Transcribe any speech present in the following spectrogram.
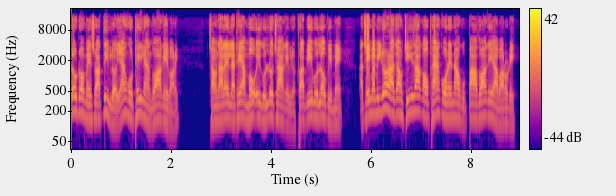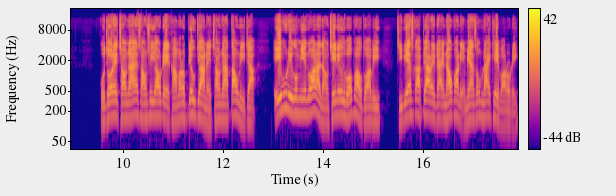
လှုပ်တော့မယ်ဆိုတာသိပြီးတော့ရန်ကိုထိတ်လန့်သွားခဲ့ပါလိမ့်ချောင်းချာလဲလက်ထက်ကမုတ်အိတ်ကိုလွတ်ချခဲ့ပြီးတော့ထွက်ပြေးဖို့လုပ်ပေမဲ့အချိန်မမီတော့တာကြောင့်ကြီးစားကောင်ဖမ်းခေါ်တဲ့နောက်ကိုပါသွားခဲ့ရပါတော့တယ်ကိုကျော်လဲချောင်းချာရဲ့ဆောင်းရှိရောက်တဲ့အခါမှာတော့ပြုတ်ကြနေချောင်းချာတောက်နေကြအေးဘူးတွေကိုမြင်သွားတာကြောင့်ချိန်တွေကိုသဘောပေါက်သွားပြီး GPS ကပြလိုက်တဲ့အနောက်ကနေအမြန်ဆုံးလိုက်ခဲ့ပါတော့တယ်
